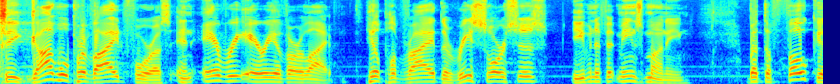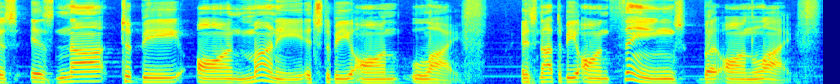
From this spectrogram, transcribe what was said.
See, God will provide for us in every area of our life. He'll provide the resources, even if it means money. But the focus is not to be on money, it's to be on life. It's not to be on things, but on life.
